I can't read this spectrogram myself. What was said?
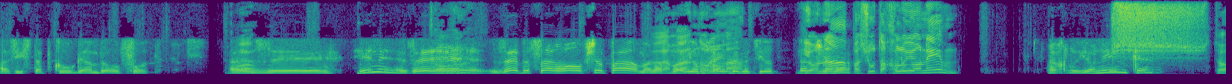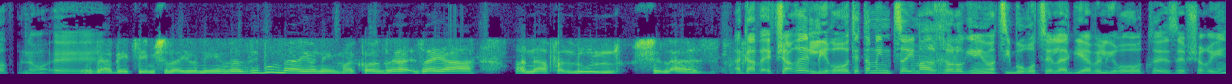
אז הסתפקו גם בעופות. אז uh, הנה, זה, זה בשר העוף של פעם, אנחנו היום חיים במציאות... יונה, פשוט אכלו יונים. אכלו יונים, כן. טוב, נו. אה, והביצים של היונים והזיבול מהיונים, הכל, זה, זה היה ענף הלול של אז. אגב, אפשר אה, לראות את הממצאים הארכיאולוגיים? אם הציבור רוצה להגיע ולראות, אה, זה אפשרי?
